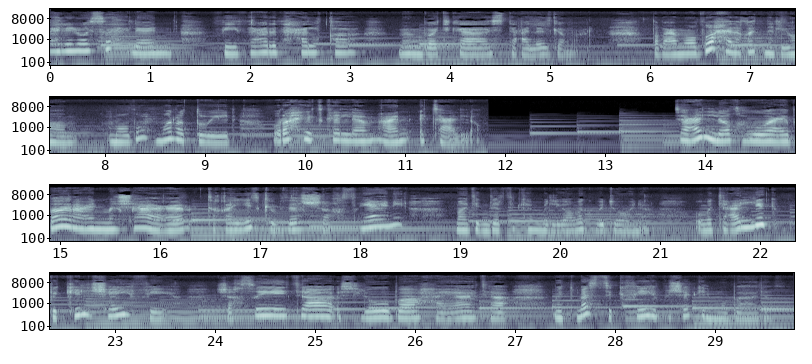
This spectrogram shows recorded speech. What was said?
أهلا وسهلا في ثالث حلقة من بودكاست على القمر. طبعا موضوع حلقتنا اليوم موضوع مرة طويل وراح يتكلم عن التعلق. التعلق هو عبارة عن مشاعر تقيدك بذا الشخص يعني ما تقدر تكمل يومك بدونه ومتعلق بكل شيء فيه شخصيته أسلوبه حياته متمسك فيه بشكل مبالغ.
